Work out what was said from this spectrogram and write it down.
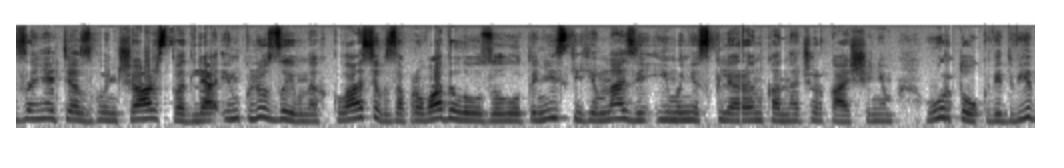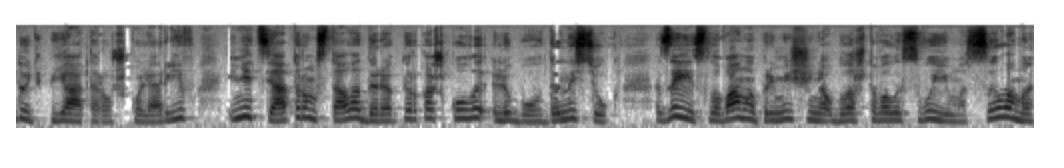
Заняття з гончарства для інклюзивних класів запровадили у Золотиніській гімназії імені Скляренка на Черкащині. Гурток відвідують п'ятеро школярів. Ініціатором стала директорка школи Любов Денисюк. За її словами, приміщення облаштували своїми силами,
